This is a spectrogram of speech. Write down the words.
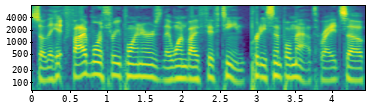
So they hit five more three pointers. They won by 15. Pretty simple math, right? So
